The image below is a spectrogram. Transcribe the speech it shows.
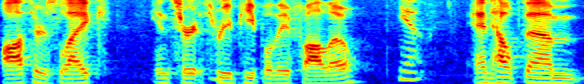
authors like insert three people they follow Yeah. and help them,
